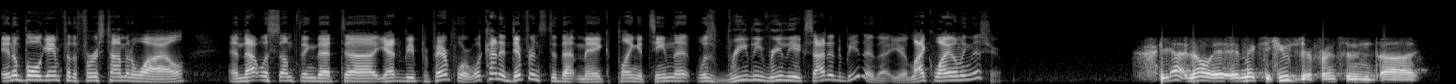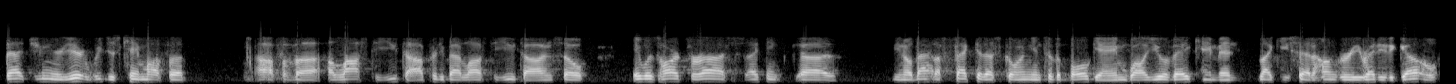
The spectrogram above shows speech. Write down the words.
in a bowl game for the first time in a while, and that was something that uh, you had to be prepared for. What kind of difference did that make playing a team that was really, really excited to be there that year, like Wyoming this year? Yeah, no, it, it makes a huge difference. And uh, that junior year, we just came off a off of a, a loss to Utah, a pretty bad loss to Utah, and so it was hard for us. I think uh, you know that affected us going into the bowl game. While U of A came in, like you said, hungry, ready to go,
